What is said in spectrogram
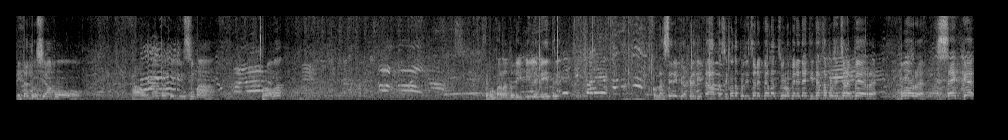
Intanto siamo a un'altra bellissima prova. Stiamo parlando dei mille metri con la serie più accreditata, seconda posizione per l'Azzurro Benedetti, terza posizione per Mor Sec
